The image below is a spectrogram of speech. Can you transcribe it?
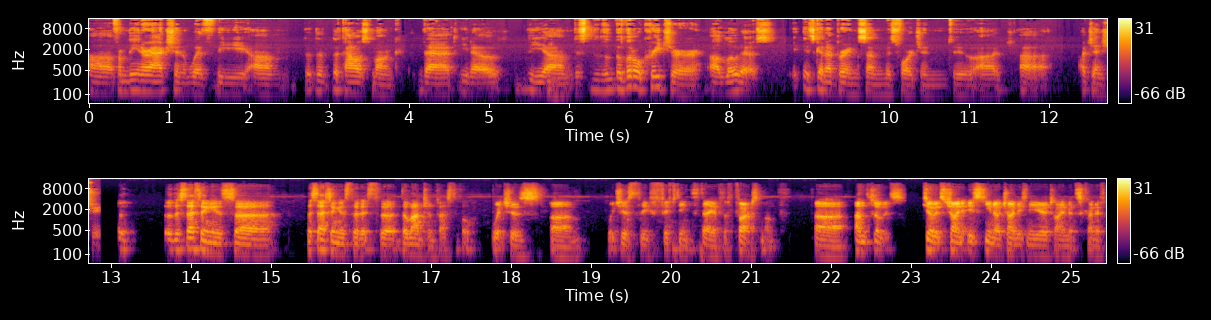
uh, from the interaction with the um, the, the, the Taoist monk that you know the um, this the, the little creature uh, Lotus is going to bring some misfortune to uh, uh, Genshin. So the setting is uh, the setting is that it's the the Lantern Festival, which is um, which is the fifteenth day of the first month, uh, and so it's so it's China. It's you know Chinese New Year time. It's kind of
